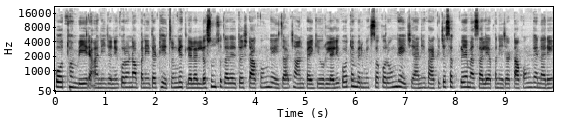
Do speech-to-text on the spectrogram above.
कोथिंबीर आणि जेणेकरून आपण इथं ठेचून घेतलेला लसूणसुद्धा त्यातच टाकून घ्यायचा. छानपैकी उरलेली कोथिंबीर मिक्स करून घ्यायची आणि बाकीचे सगळे मसाले आपण याच्यात टाकून घेणार आहे.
